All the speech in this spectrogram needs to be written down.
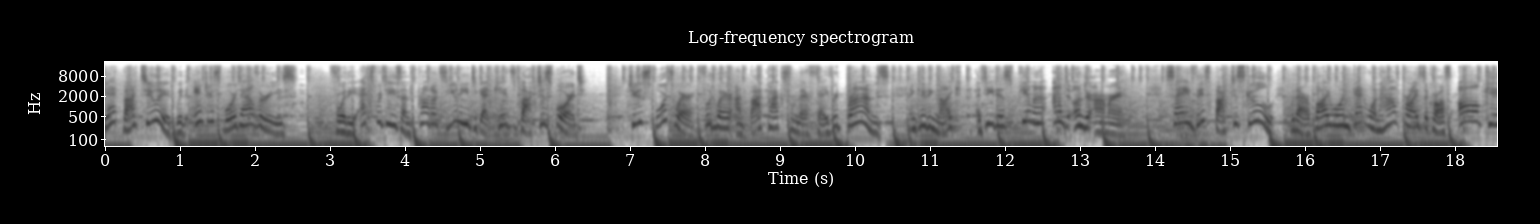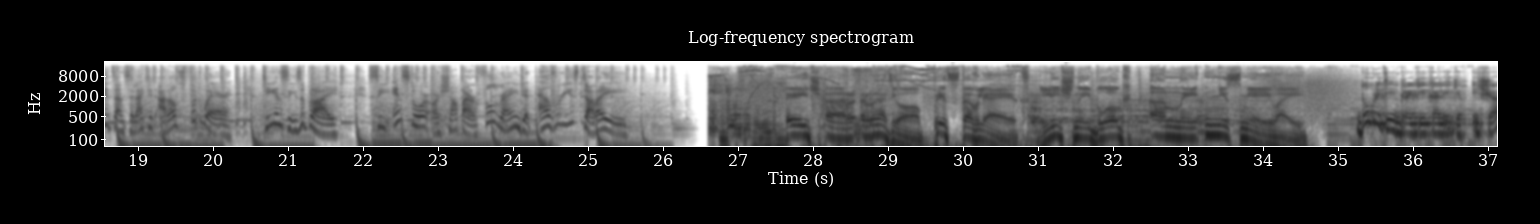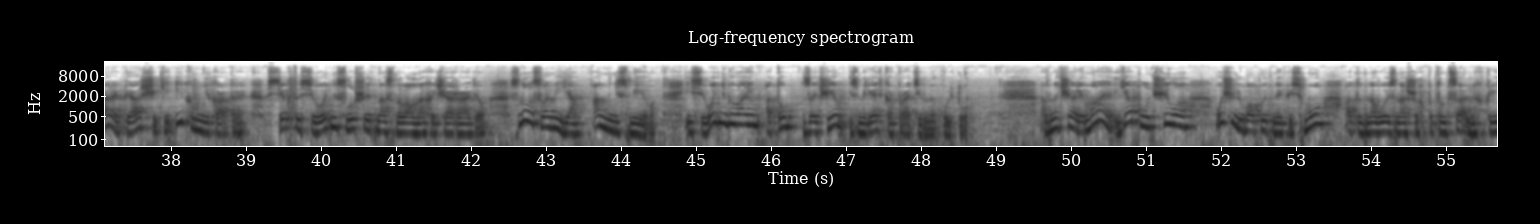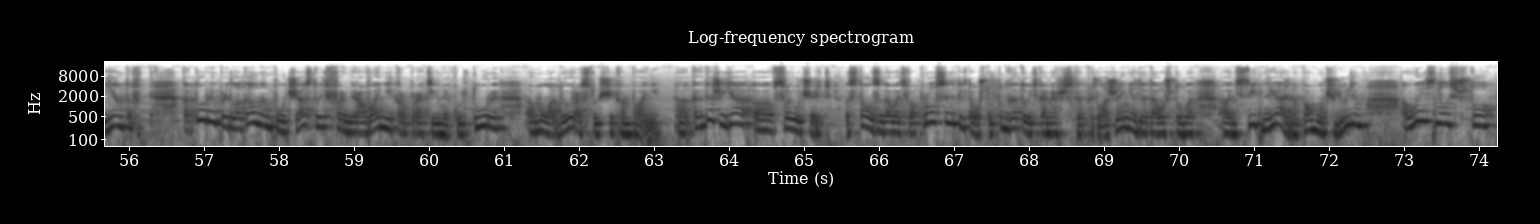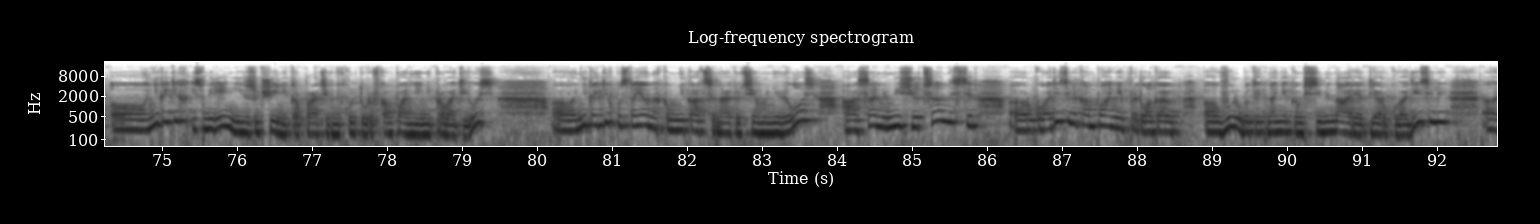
Get back to it with Intersport Alvaries. For the expertise and products you need to get kids back to sport. Choose sportswear, footwear, and backpacks from their favourite brands, including Nike, Adidas, Puma, and Under Armour. Save this back to school with our buy one, get one half price across all kids and selected adults' footwear. T&Cs apply. See in store or shop our full range at elveries.ie. HR Radio представляет личный блог Анны Несмеевой. Добрый день, дорогие коллеги, HR, пиарщики и коммуникаторы. Все, кто сегодня слушает нас на волнах HR-радио. Снова с вами я, Анна Несмеева. И сегодня говорим о том, зачем измерять корпоративную культуру. В начале мая я получила очень любопытное письмо от одного из наших потенциальных клиентов, который предлагал нам поучаствовать в формировании корпоративной культуры э, молодой растущей компании. Э, когда же я, э, в свою очередь, стала задавать вопросы для того, чтобы подготовить коммерческое предложение, для того, чтобы действительно реально помочь людям, выяснилось, что никаких измерений и изучений корпоративной культуры в компании не проводилось. Э, никаких постоянных коммуникаций на эту тему не велось, а сами миссию ценности э, руководители компании предлагают э, выработать на неком семинаре для руководителей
